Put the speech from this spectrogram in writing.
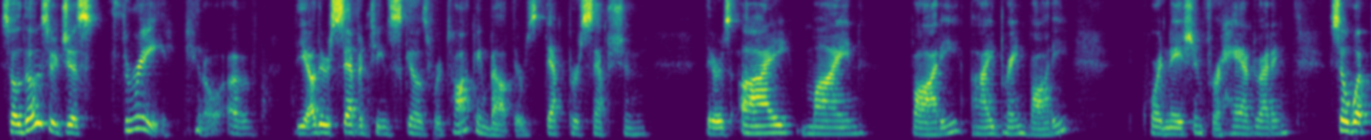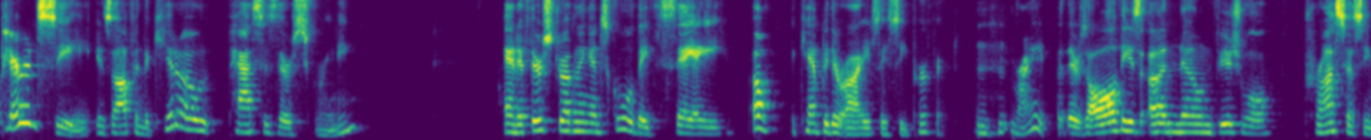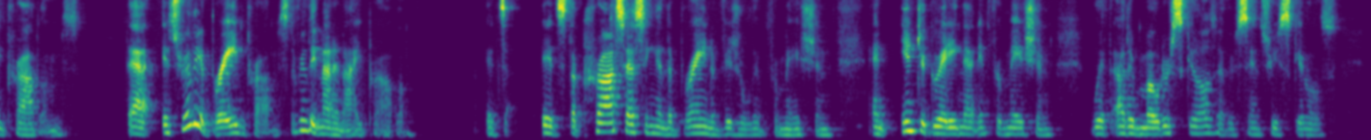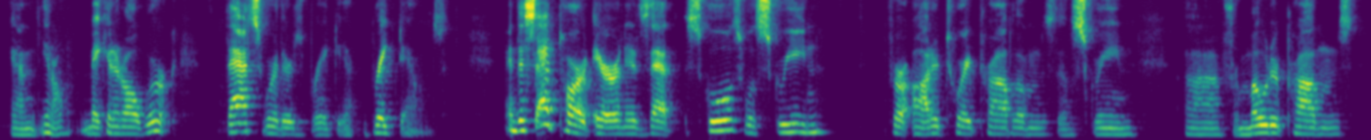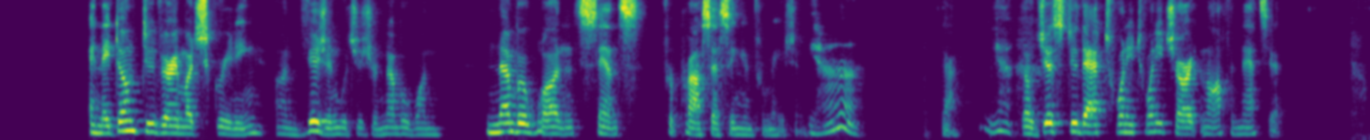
So those are just three, you know, of the other 17 skills we're talking about. There's depth perception, there's eye, mind, body, eye, brain, body, coordination for handwriting. So, what parents see is often the kiddo passes their screening. And if they're struggling in school, they say, oh, it can't be their eyes. They see perfect. Mm-hmm, right. But there's all these unknown visual processing problems that it's really a brain problem. It's really not an eye problem. It's it's the processing in the brain of visual information and integrating that information with other motor skills, other sensory skills, and you know, making it all work. That's where there's break, breakdowns. And the sad part, Erin, is that schools will screen for auditory problems, they'll screen uh, for motor problems, and they don't do very much screening on vision, which is your number one number one sense for processing information. Yeah. Yeah. Yeah. They'll just do that 2020 chart and often that's it.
